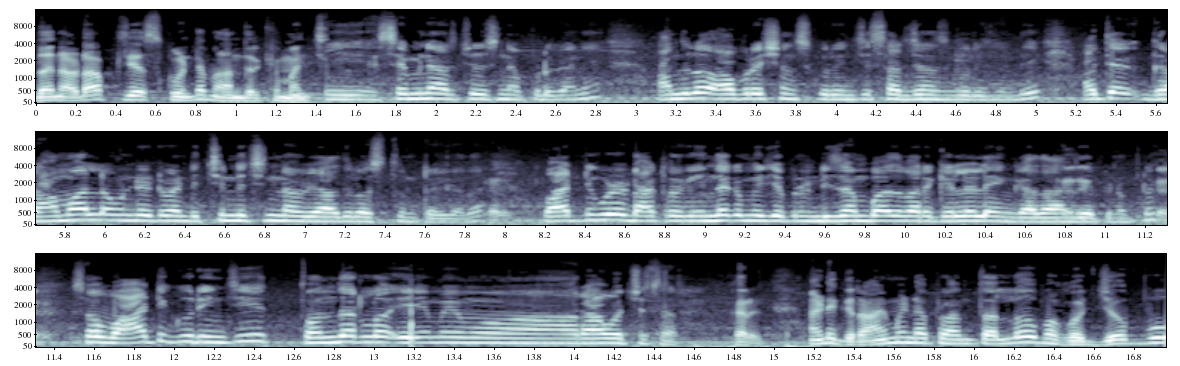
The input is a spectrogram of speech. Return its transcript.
దాన్ని అడాప్ట్ చేసుకుంటే మనందరికీ మంచిది. ఈ సెమినార్ చూసినప్పుడు కానీ అందులో ఆపరేషన్స్ గురించి సర్జన్స్ గురించి ఉంది. అయితే గ్రామాల్లో ఉండేటువంటి చిన్న చిన్న వ్యాధులు వస్తుంటాయి కదా వాటిని కూడా డాక్టర్ ఇందాక మీరు చెప్పిన నిజామాబాద్ వరకు వెళ్ళలేం కదా అని చెప్పినప్పుడు. సో వాటి గురించి తొందరలో ఏమేమో రావచ్చు సార్? కరెక్ట్ అంటే గ్రామీణ ప్రాంతాల్లో మాకు జబ్బు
